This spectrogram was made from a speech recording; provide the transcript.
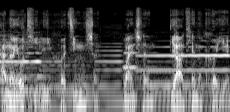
才能有体力和精神。完成第二天的课业。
